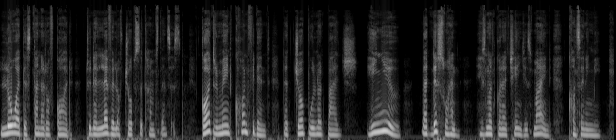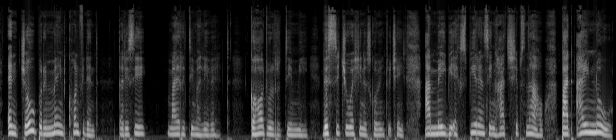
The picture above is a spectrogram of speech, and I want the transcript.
lowered the standard of God to the level of Job's circumstances. God remained confident that Job will not budge. He knew that this one is not going to change his mind concerning me. And Job remained confident that you see, my Redeemer liveth. God will redeem me. This situation is going to change. I may be experiencing hardships now, but I know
